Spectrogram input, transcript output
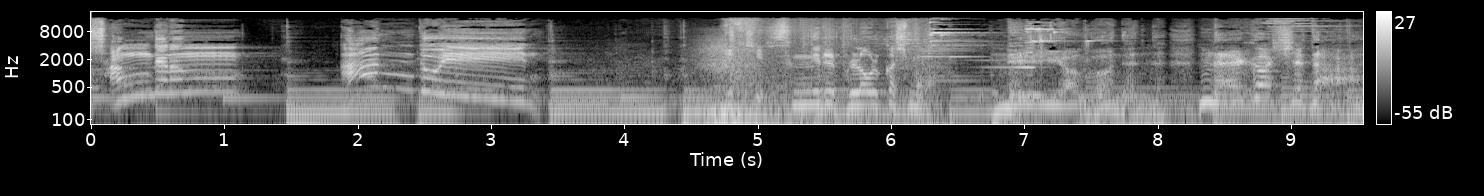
상대는 안두인 빛이 승리를 불러올 것입니다. 네 영혼은 내 것이다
